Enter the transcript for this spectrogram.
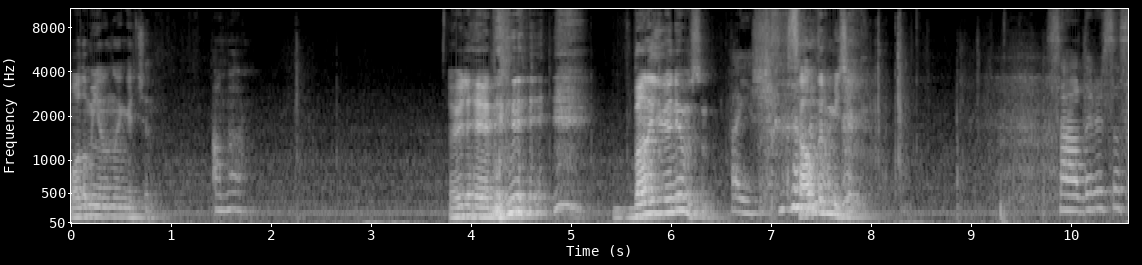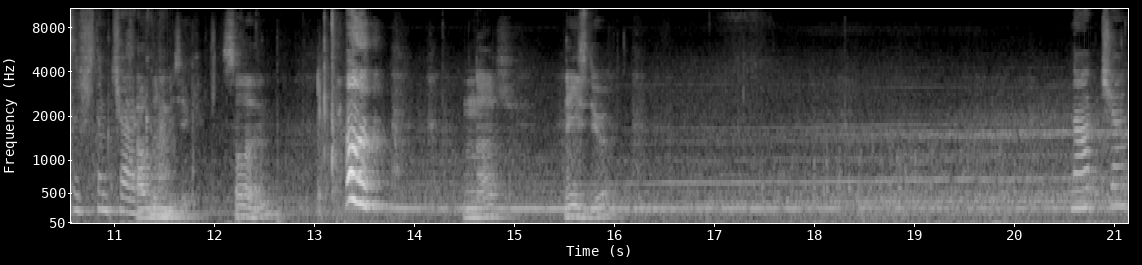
O adamın yanından geçeceksin. Ama Öyle yani. Bana güveniyor musun? hayır. Saldırmayacak. Saldırırsa sıçtım çarkına. Saldırmayacak. Sola dön. Ah! Bunlar ne izliyor? Ne yapacağım?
